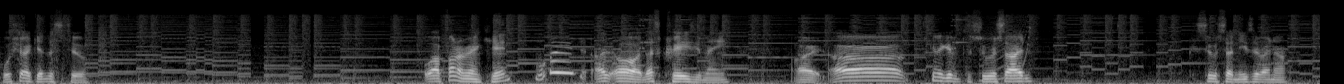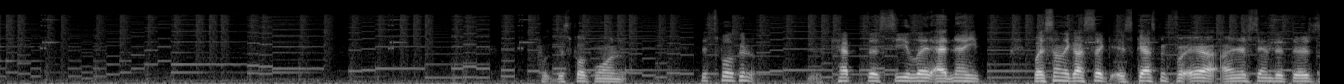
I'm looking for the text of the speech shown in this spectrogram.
who should I give this to? Well, I found a Rankin. What? I, oh, that's crazy, man. Alright, uh, just gonna give it to Suicide. Suicide needs it right now. This Pokemon, this Pokemon kept the sea lit at night, but it suddenly got sick. It's gasping for air. I understand that there's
